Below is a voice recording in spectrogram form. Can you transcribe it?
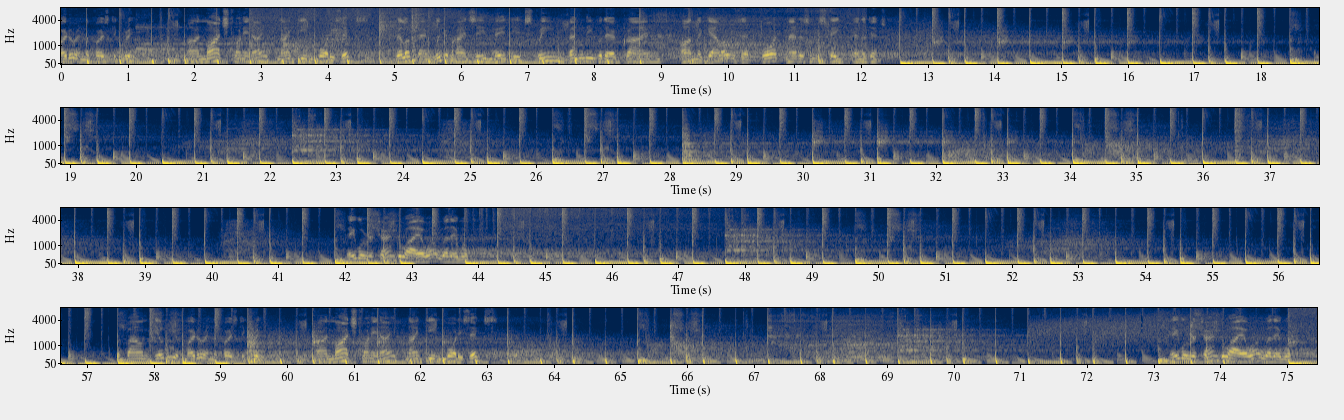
murder in the first degree. On March 29, 1946, Philip and William Heinze paid the extreme penalty for their crime on the gallows at Fort Madison State Penitentiary. March 29, 1946, They were returned to Iowa where they were.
